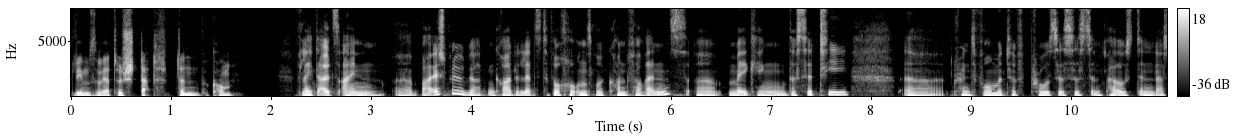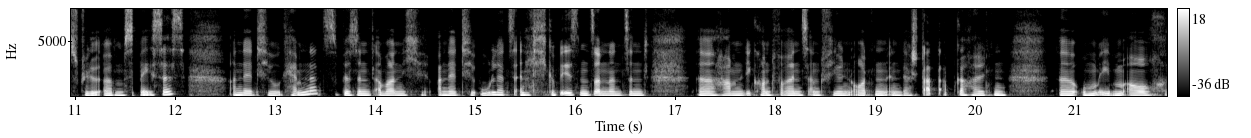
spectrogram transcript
lebenswerte Stadt dann bekommen? Vielleicht als ein äh, Beispiel, wir hatten gerade letzte Woche unsere Konferenz äh, Making the City, äh, Transformative Processes in Post-Industrial Urban Spaces an der TU Chemnitz. Wir sind aber nicht an der TU letztendlich gewesen, sondern sind, äh, haben die Konferenz an vielen Orten in der Stadt abgehalten, um eben auch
